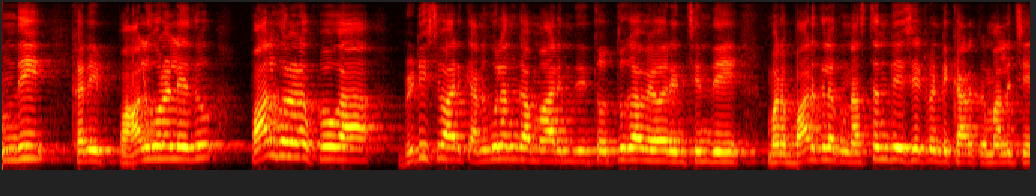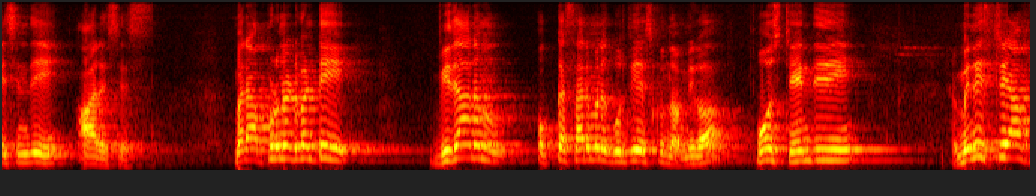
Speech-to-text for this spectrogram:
ఉంది కానీ పాల్గొనలేదు. పాల్గొనకపోగా బ్రిటిష్ వారికి అనుకూలంగా మారింది తొత్తుగా వ్యవహరించింది మన భారతీయులకు నష్టం చేసేటువంటి కార్యక్రమాలు చేసింది ఆర్ఎస్ఎస్. మరి అప్పుడున్నటువంటి విధానం ఒక్కసారి మనం గుర్తు చేసుకుందాం. మీకు పోస్ట్ ఏంటి మినిస్ట్రీ ఆఫ్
